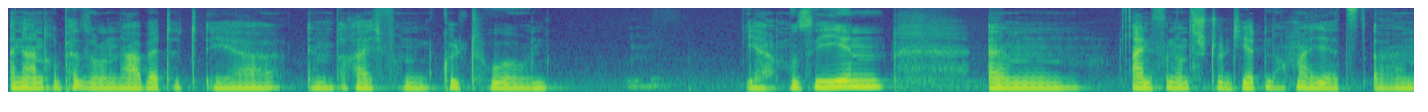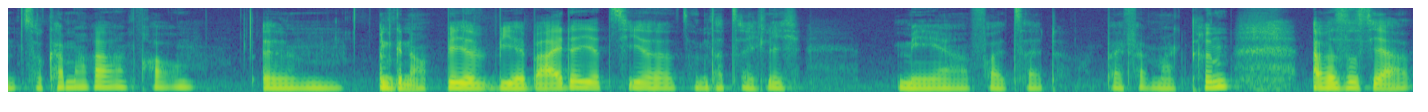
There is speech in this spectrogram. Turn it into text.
eine andere Person arbeitet eher im Bereich von Kultur und ja, Museen. Eine von uns studiert nochmal jetzt ähm, zur Kamerafrau. Ähm, und genau, wir, wir beide jetzt hier sind tatsächlich mehr Vollzeit bei Vermarkt drin. Aber es ist ja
